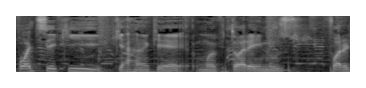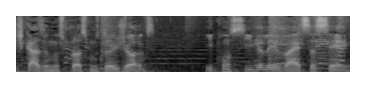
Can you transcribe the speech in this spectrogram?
pode ser que, que arranque uma vitória aí nos, fora de casa nos próximos dois jogos e consiga levar essa série.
